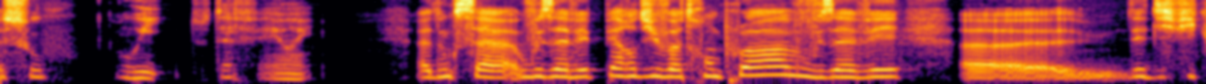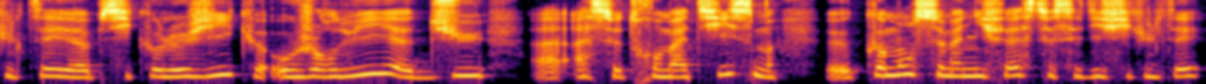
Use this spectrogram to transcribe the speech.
Sou. Oui, tout à fait, oui. Euh, Donc vous avez perdu votre emploi, vous avez euh, des difficultés euh, psychologiques aujourd'hui dues à, ce traumatisme. Comment se manifestent ces difficultés?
